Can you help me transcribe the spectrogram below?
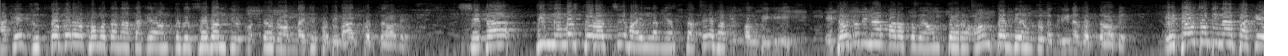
থাকে, যুদ্ধ করার ক্ষমতা না থাকে, অন্তত জবান দিয়ে করতে হবে, অন্যায়কে প্রতিবাদ করতে হবে। সেটা তিন নম্বর স্তর হচ্ছে ইয়াস্তাতে এটাও যদি না পারো, তবে অন্তর অন্তর দিয়ে অন্তত ঘৃণা করতে হবে। এটাও যদি না থাকে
